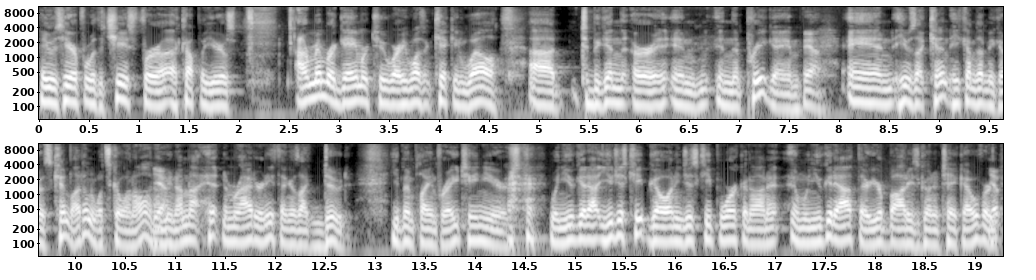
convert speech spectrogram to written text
He was here for with the Chiefs for a, a couple of years I remember a game or two where he wasn't kicking well uh, to begin, the, or in in the pregame. Yeah. And he was like, Ken, he comes up and he goes, Kendall, I don't know what's going on. Yeah. I mean, I'm not hitting him right or anything. I was like, dude, you've been playing for 18 years. when you get out, you just keep going, you just keep working on it, and when you get out there, your body's going to take over. Yep.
